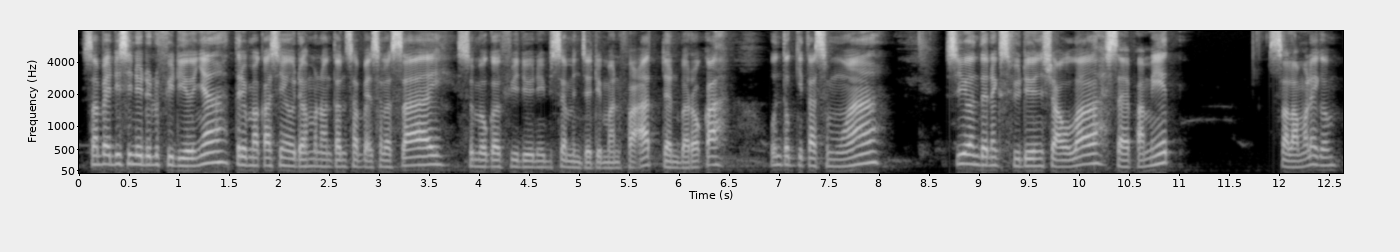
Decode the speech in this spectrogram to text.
Sampai di sini dulu videonya. Terima kasih yang udah menonton sampai selesai. Semoga video ini bisa menjadi manfaat dan barokah untuk kita semua. See you on the next video insyaallah. Saya pamit. Assalamualaikum.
